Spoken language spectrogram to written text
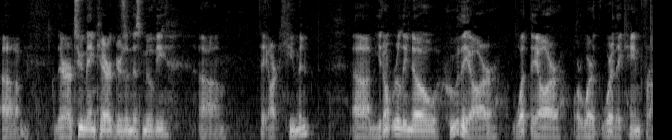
Um, there are two main characters in this movie. Um, they aren't human. Um, you don't really know who they are, what they are, or where where they came from.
